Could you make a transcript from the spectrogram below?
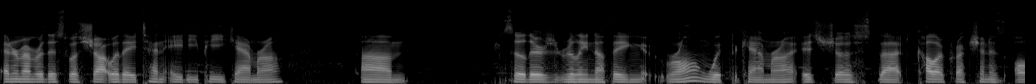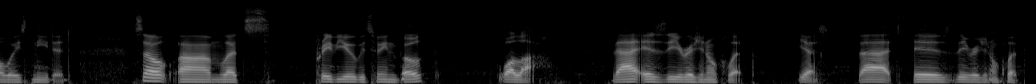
And remember this was shot with a 1080p camera um, so there's really nothing wrong with the camera, it's just that color correction is always needed. So um, let's preview between both. Voila. That is the original clip. Yes, that is the original clip.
